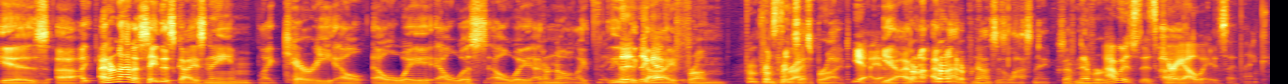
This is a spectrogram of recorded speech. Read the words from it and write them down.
is uh, I, I don't know how to say this guy's name, like Cary El Elway Elwes Elway. I don't know, like you know The- the, the guy guy from- from from from Princess Princess Bride. Bride. Yeah, yeah. yeah. I don't know, I don't know how to pronounce his last name because I've never I was, it's Cary Elways I think.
